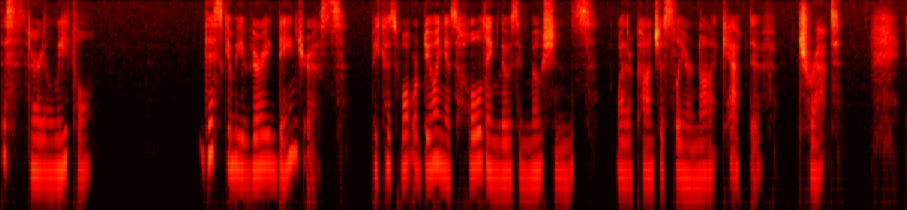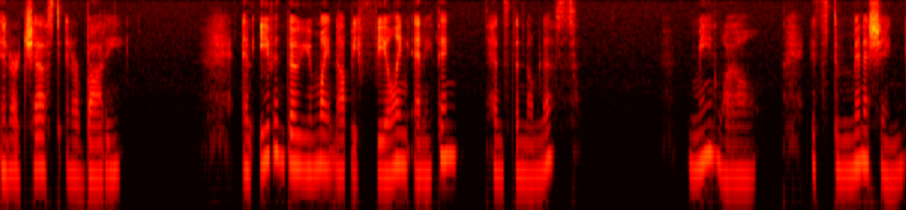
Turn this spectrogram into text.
This is very lethal. This can be very dangerous because what we're doing is holding those emotions, whether consciously or not, captive, trapped in our chest, in our body. And even though you might not be feeling anything, hence the numbness, meanwhile, it's diminishing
